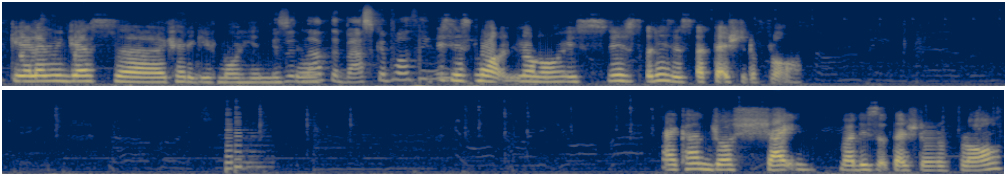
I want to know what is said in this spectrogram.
Okay, let me just uh, try to give more hints. Is it not the basketball thingy? This is not. No, it's this. This is attached to the floor. I can't draw shite, but this is attached to the floor.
